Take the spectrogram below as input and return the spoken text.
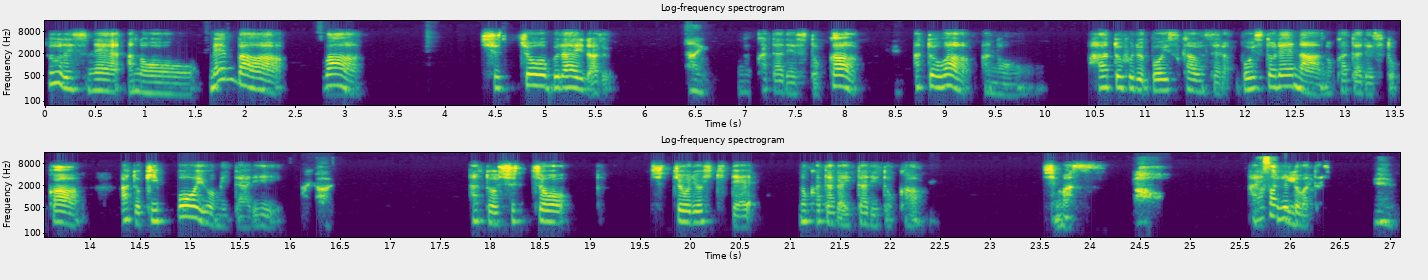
そうですね。あの、メンバーは、出張ブライダルはい。の方ですとか、あとは、あの、ハートフルボイスカウンセラー、ボイストレーナーの方ですとか、あと、吉報医を見たり、はい。あと、出張、出張旅引き手の方がいたりとかします。あはい、それと私。ええ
